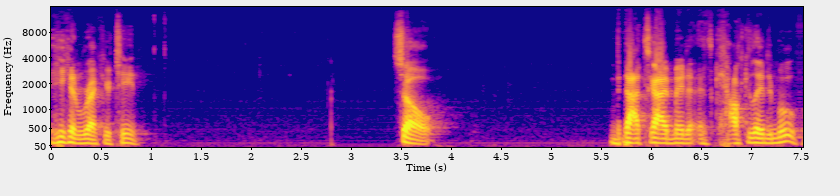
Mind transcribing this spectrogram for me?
he can wreck your team. So that guy made a calculated move.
